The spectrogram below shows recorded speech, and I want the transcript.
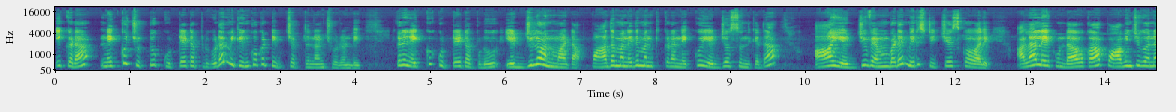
ఇక్కడ నెక్ చుట్టూ కుట్టేటప్పుడు కూడా మీకు ఇంకొక టిప్ చెప్తున్నాను చూడండి. ఇక్కడ నెక్ కుట్టేటప్పుడు ఎడ్జ్లో అనమాట పాదం అనేది మనకి ఇక్కడ నెక్ ఎడ్జ్ వస్తుంది కదా ఆ ఎడ్జ్ వెంబడే మీరు స్టిచ్ చేసుకోవాలి. అలా లేకుండా ఒక పావించు కానీ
